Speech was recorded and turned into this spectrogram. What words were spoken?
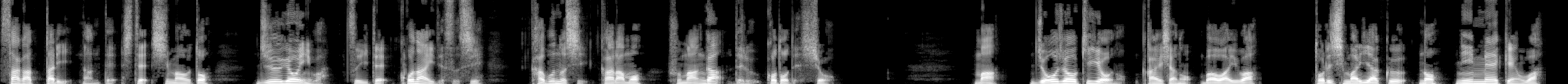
下がったりなんてしてしまうと、従業員はついてこないですし、株主からも不満が出ることでしょう。まあ、上場企業の会社の場合は、取締役の任命権は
